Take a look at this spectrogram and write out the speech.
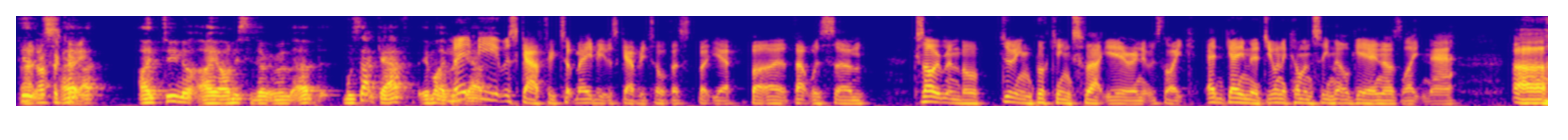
Did- that's okay. I, I do not. I honestly don't remember. Uh, was that Gav? It might have been Gav. maybe it was Gav who took. Maybe it was Gav who told us. But yeah, but uh, that was. Um, because I remember doing bookings for that year, and it was like, "N-Gamer, do you want to come and see Metal Gear?" And I was like, "Nah," um,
